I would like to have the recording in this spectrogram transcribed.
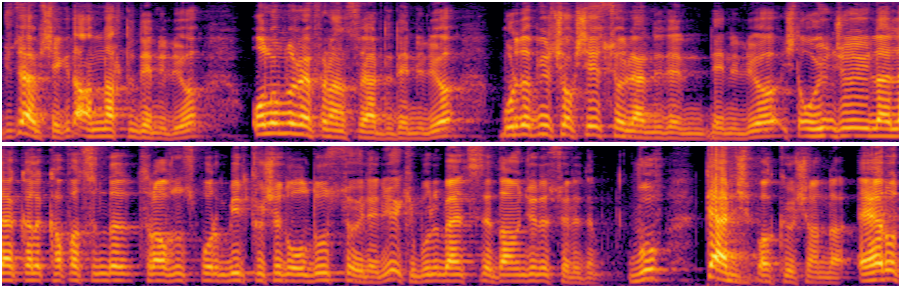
güzel bir şekilde anlattı deniliyor. Olumlu referans verdi deniliyor. Burada birçok şey söylendi den- deniliyor. İşte oyuncuyla alakalı kafasında Trabzonspor'un bir köşede olduğu söyleniyor ki bunu ben size daha önce de söyledim. Wolf tercih bakıyor şu anda. Eğer o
